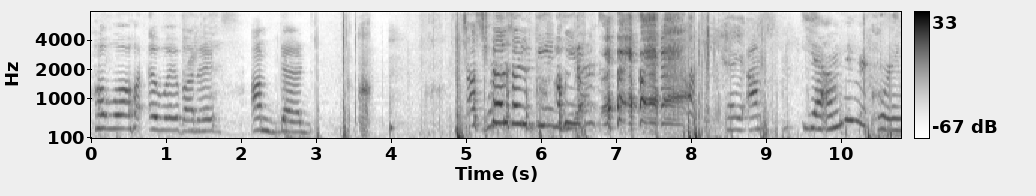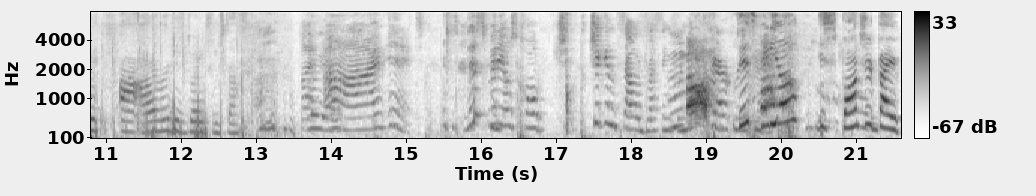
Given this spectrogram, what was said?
Hello, everybody. I'm dead. Just gonna be in here. Hey, um, yeah, I'm gonna be recording. Uh, Oliver just doing some stuff. But I'm in it. This video is called Ch- Chicken Salad Dressing. This video is sponsored by.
